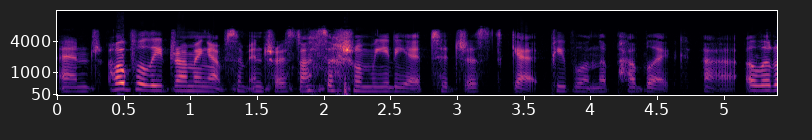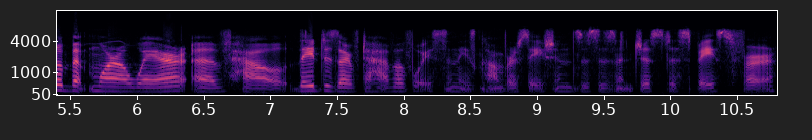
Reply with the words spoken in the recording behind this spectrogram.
and hopefully drumming up some interest on social media to just get people in the public uh, a little bit more aware of how they deserve to have a voice in these conversations. This isn't just a space for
